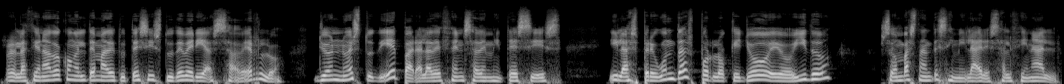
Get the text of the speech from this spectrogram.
relacionado con el tema de tu tesis tú deberías saberlo. Yo no estudié para la defensa de mi tesis y las preguntas, por lo que yo he oído, son bastante similares al final,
